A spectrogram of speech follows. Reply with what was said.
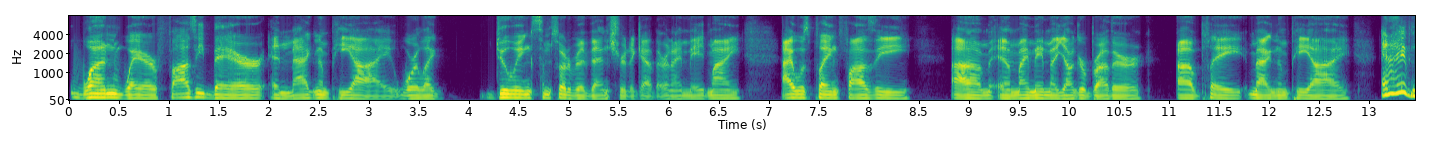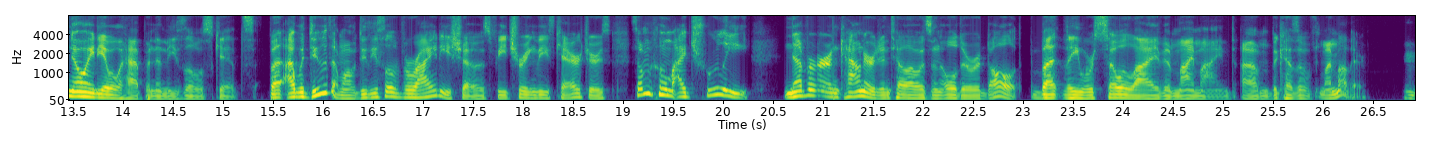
one where Fozzie Bear and Magnum PI were like doing some sort of adventure together, and I made my I was playing Fozzie, um, and I made my younger brother uh, play Magnum PI. And I have no idea what happened in these little skits, but I would do them. I would do these little variety shows featuring these characters, some of whom I truly never encountered until I was an older adult, but they were so alive in my mind um, because of my mother. Hmm.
